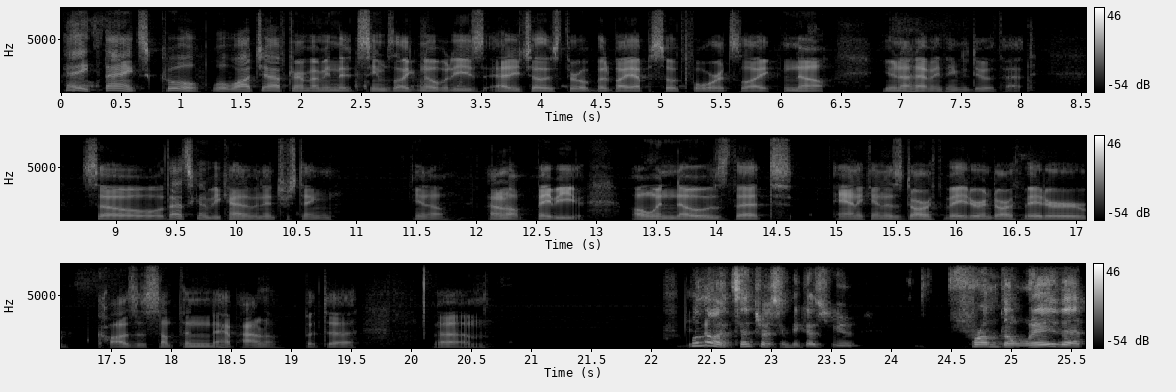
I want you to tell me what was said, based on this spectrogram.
Hey thanks. Cool. We'll watch after him. I mean it seems like nobody's at each other's throat but by episode four it's like no you're not having anything to do with that. So that's going to be kind of an interesting you know i don't know. Maybe owen knows that anakin is darth vader and darth vader causes something i don't know but uh um Well, no, it's interesting because you, from the way that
